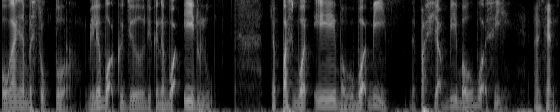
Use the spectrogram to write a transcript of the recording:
Orang yang berstruktur. Bila buat kerja, dia kena buat A dulu. Lepas buat A, baru buat B. Lepas siap B, baru buat C. Ha, kan?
